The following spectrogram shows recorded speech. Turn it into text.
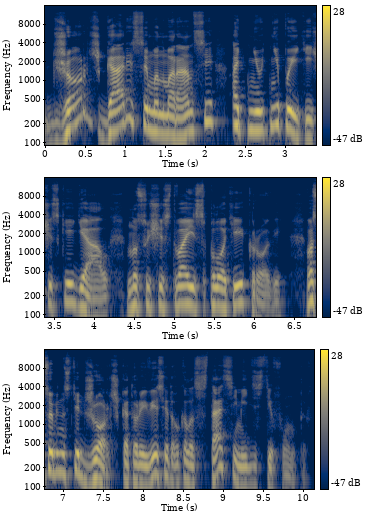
Джордж, Гаррис и Монмаранси отнюдь не поэтический идеал, но существа из плоти и крови, в особенности Джордж, который весит около 170 фунтов.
